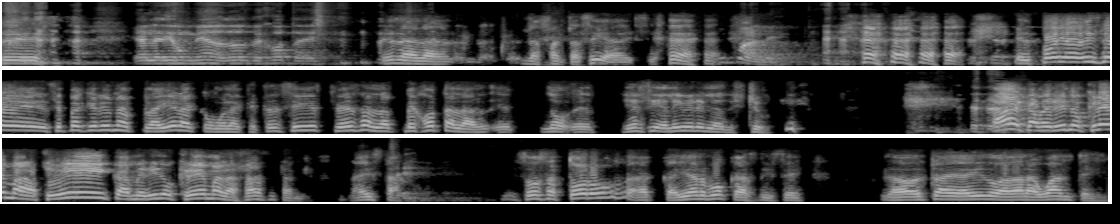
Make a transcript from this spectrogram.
ya le dio miedo a dos BJ. Era la, la, fantasía. el pollo dice, sepa que era una playera como la que te sí, esa la BJ, la, eh, no, eh, Jersey Libre la distribuye. ah, Camerino Crema, sí, Camerino Crema las hace también. Ahí está. Sosa Toro a callar bocas, dice. La otra ha ido a dar aguante.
